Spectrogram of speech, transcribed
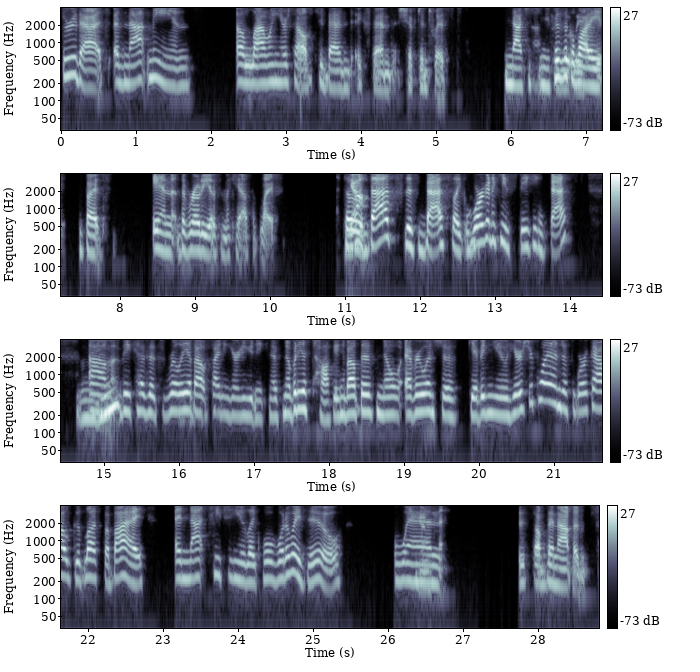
through that. And that means allowing yourself to bend, extend, shift, and twist, not just Absolutely. in your physical body, but in the rodeos and the chaos of life. So yeah. that's this best. Like we're going to keep speaking best mm-hmm. um, because it's really about finding your uniqueness. Nobody is talking about this. No, everyone's just giving you, here's your plan, just work out, good luck, bye bye, and not teaching you, like, well, what do I do when yeah. something happens?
